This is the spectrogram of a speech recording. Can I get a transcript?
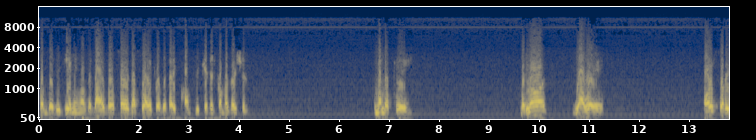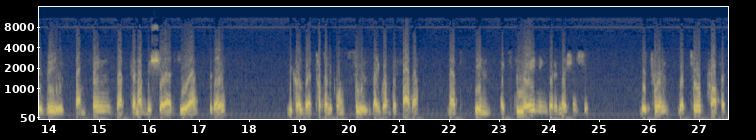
from the beginning of the Bible. So that's why it was a very complicated conversation. Number three, the Lord Yahweh also revealed some things that cannot be shared here today because they're totally concealed by God the Father, but in explaining the relationship between the two prophets,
